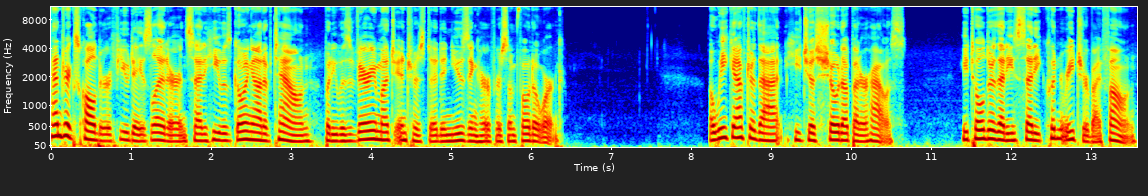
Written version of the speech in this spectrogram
Hendricks called her a few days later and said he was going out of town, but he was very much interested in using her for some photo work. A week after that, he just showed up at her house. He told her that he said he couldn't reach her by phone.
